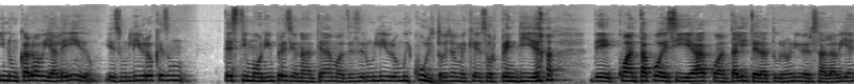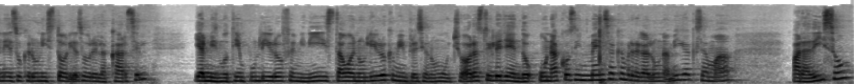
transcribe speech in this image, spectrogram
y nunca lo había leído. Y es un libro que es un testimonio impresionante, además de ser un libro muy culto, yo me quedé sorprendida de cuánta poesía, cuánta literatura universal había en eso, que era una historia sobre la cárcel y al mismo tiempo un libro feminista, o en un libro que me impresionó mucho. Ahora estoy leyendo una cosa inmensa que me regaló una amiga que se llama Paradiso,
